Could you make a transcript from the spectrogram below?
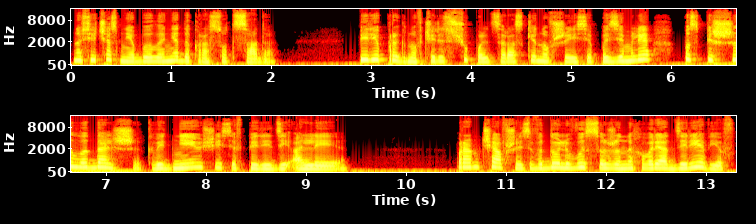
но сейчас мне было не до красот сада. — перепрыгнув через щупальца, раскинувшиеся по земле, поспешила дальше, к виднеющейся впереди аллее. Промчавшись вдоль высаженных в ряд деревьев,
